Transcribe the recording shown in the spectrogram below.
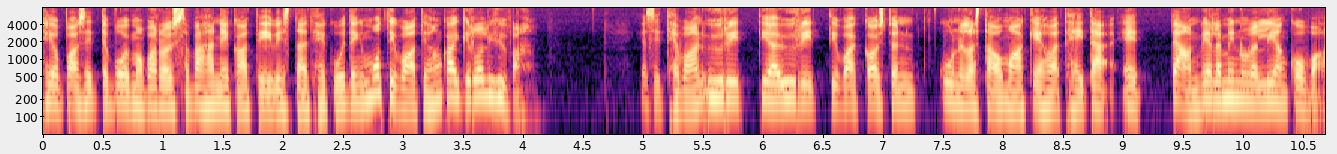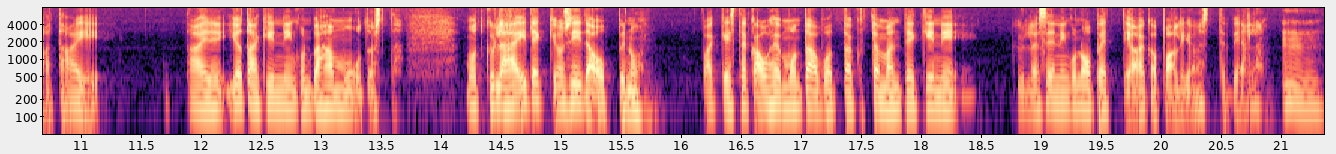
jopa sitten voimavaroissa vähän negatiivista, että he kuitenkin, motivaatiohan kaikilla oli hyvä. Ja sitten he vaan yritti ja yritti, vaikka olisi nyt kuunnella sitä omaa kehoa, että hei, tämä on vielä minulle liian kovaa tai, tai jotakin niin kuin vähän muutosta. Mutta kyllähän itsekin on siitä oppinut, vaikka sitä kauhean monta vuotta kun tämän teki, niin kyllä se niin kuin opetti aika paljon sitten vielä. Mm.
